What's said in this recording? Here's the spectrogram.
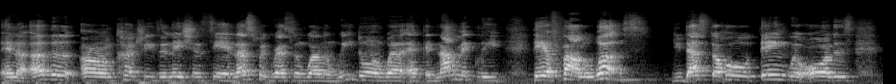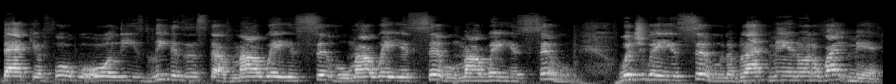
and the other um, countries and nations seeing us progressing well and we doing well economically, they'll follow us. That's the whole thing with all this back and forth with all these leaders and stuff. My way is civil. My way is civil. My way is civil. Which way is civil, the black man or the white man?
